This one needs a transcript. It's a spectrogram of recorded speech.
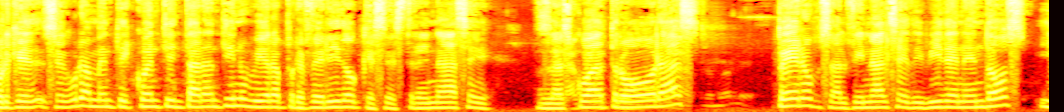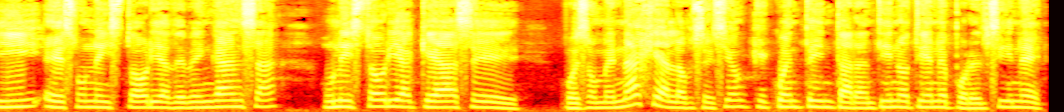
porque seguramente Quentin Tarantino hubiera preferido que se estrenase en las cuatro horas, pero pues al final se dividen en dos y es una historia de venganza, una historia que hace pues homenaje a la obsesión que Quentin Tarantino tiene por el cine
